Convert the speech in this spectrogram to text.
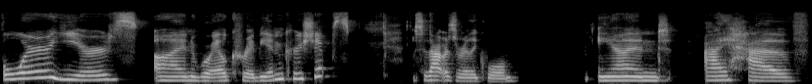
four years on Royal Caribbean cruise ships so that was really cool. And I have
